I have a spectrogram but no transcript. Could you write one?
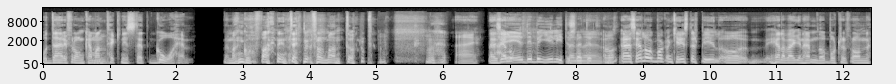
Och därifrån kan man Mm. tekniskt sett gå hem. Men man går fan inte från Mantorp. Nej, Nej, så jag, låg- Nej, det blir ju lite Men, svettigt. eh, ja, alltså jag låg bakom Christers bil och hela vägen hem då, bortsett från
